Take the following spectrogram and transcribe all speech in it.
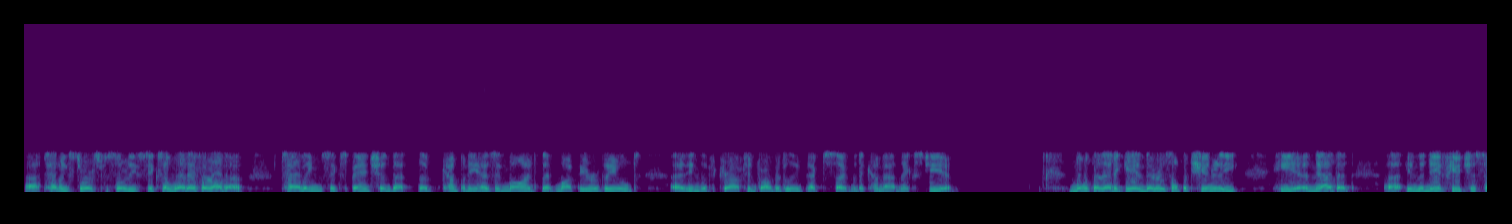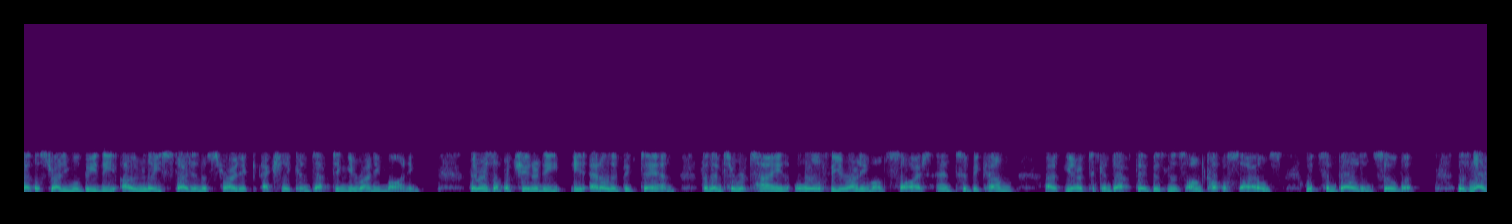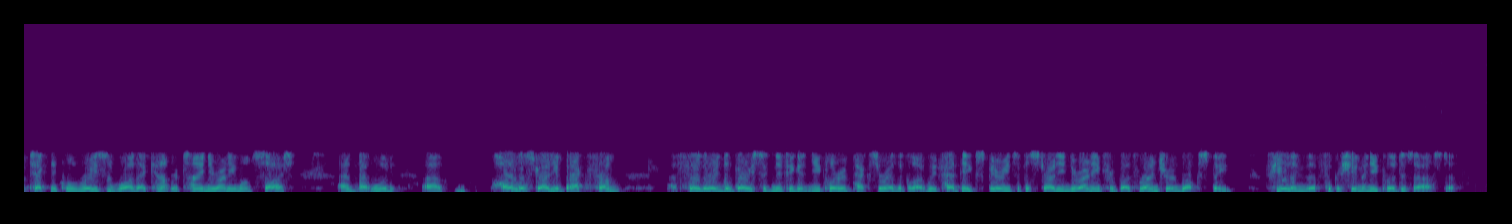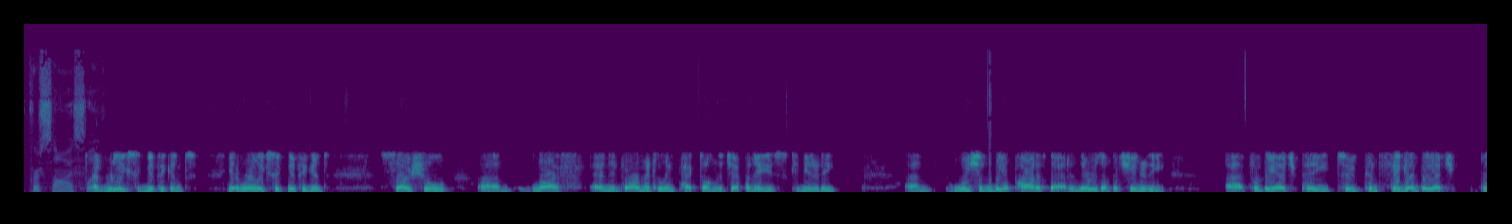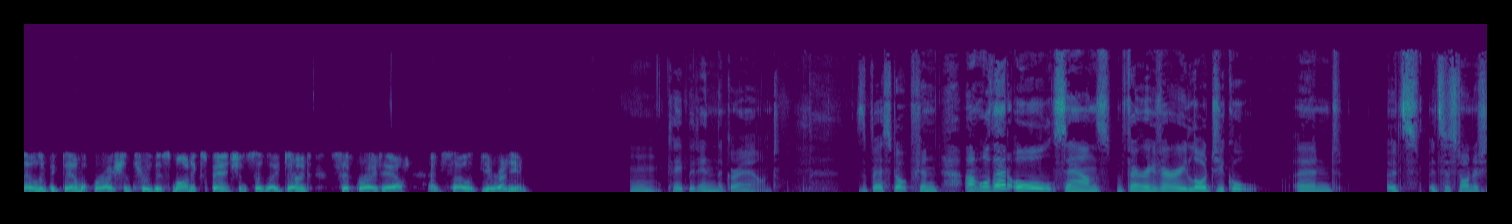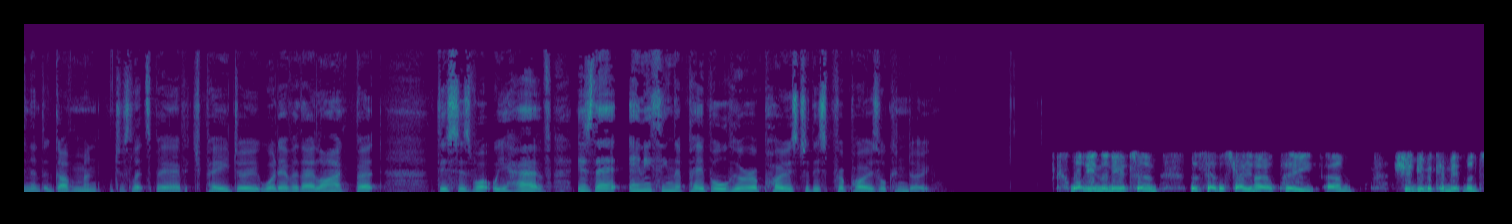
uh, tailings storage facility six, and whatever other tailings expansion that the company has in mind that might be revealed uh, in the draft environmental impact statement to come out next year. More than that, again, there is opportunity here now that uh, in the near future, South Australia will be the only state in Australia actually conducting uranium mining. There is opportunity at Olympic Dam for them to retain all of the uranium on site and to become, uh, you know, to conduct their business on copper sales with some gold and silver. There's no technical reason why they can't retain uranium on site, and that would uh, hold Australia back from uh, furthering the very significant nuclear impacts around the globe. We've had the experience of Australian uranium from both Ranger and Roxby fueling the Fukushima nuclear disaster. Precisely. Had really significant, yeah, really significant social, um, life, and environmental impact on the Japanese community. Um, we shouldn't be a part of that, and there is opportunity uh, for BHP to configure BHP the Olympic Dam operation through this mine expansion so they don't separate out and sell uranium. Mm, keep it in the ground. It's the best option. Um, well, that all sounds very, very logical and it's it's astonishing that the government just lets BHP do whatever they like, but this is what we have. Is there anything that people who are opposed to this proposal can do? Well, in the near term, the South Australian ALP um, should give a commitment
